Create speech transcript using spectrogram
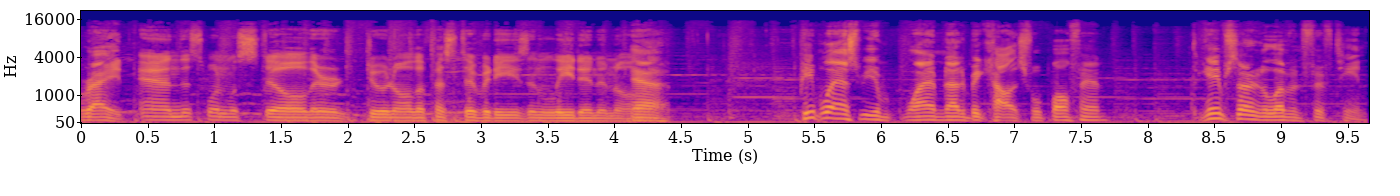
Right. and this one was still they're doing all the festivities and lead in and all Yeah. that. People ask me why I'm not a big college football fan. The game started at 11:15.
